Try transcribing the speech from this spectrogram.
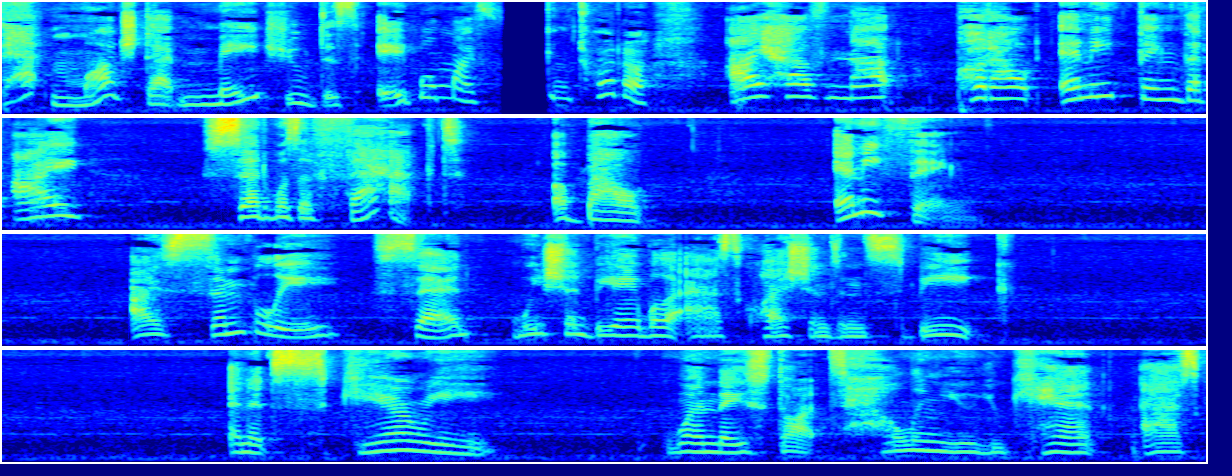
that much that made you disable my fucking Twitter. I have not put out anything that I said was a fact about anything. I simply said we should be able to ask questions and speak. And it's scary when they start telling you you can't ask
